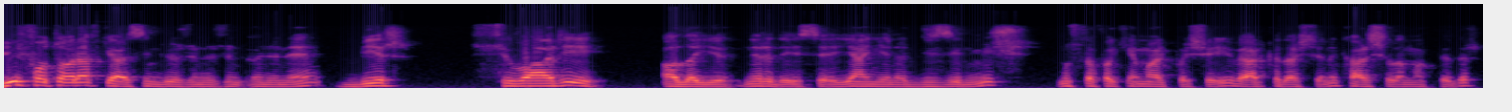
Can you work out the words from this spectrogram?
Bir fotoğraf gelsin gözünüzün önüne. Bir süvari alayı neredeyse yan yana dizilmiş Mustafa Kemal Paşa'yı ve arkadaşlarını karşılamaktadır.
